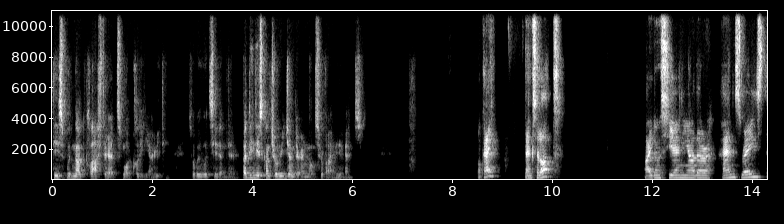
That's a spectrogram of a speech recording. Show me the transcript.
this would not cluster at small collinearity. So we would see them there. But in this control region, there are no surviving events. Okay, thanks a lot. I don't see any other hands raised.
